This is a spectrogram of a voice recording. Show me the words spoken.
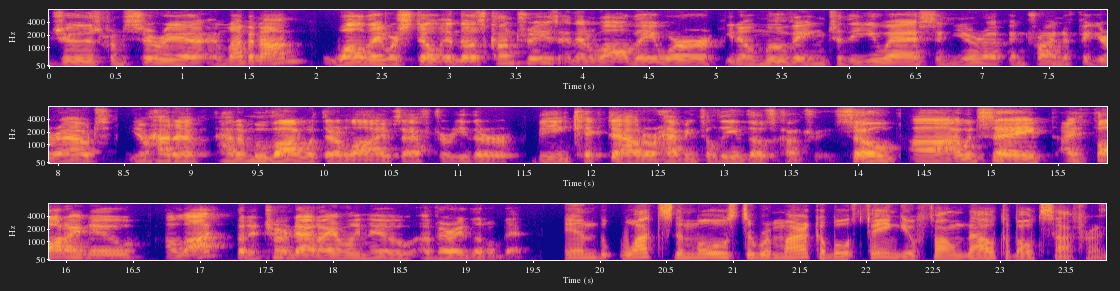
Jews from Syria and Lebanon while they were still in those countries. And then while they were, you know, moving to the US and Europe and trying to figure out, you know, how to how to move on with their lives after either being kicked out or having to leave those countries. So uh, I would say I thought I knew a lot, but it turned out I only knew a very little bit. And what's the most remarkable thing you found out about Safra?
